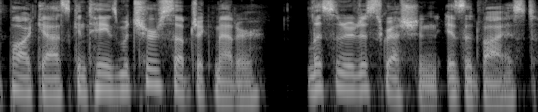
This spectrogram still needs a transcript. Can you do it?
podcast contains mature subject matter. Listener discretion is advised.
